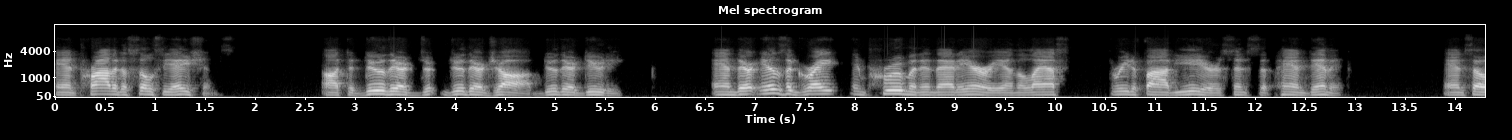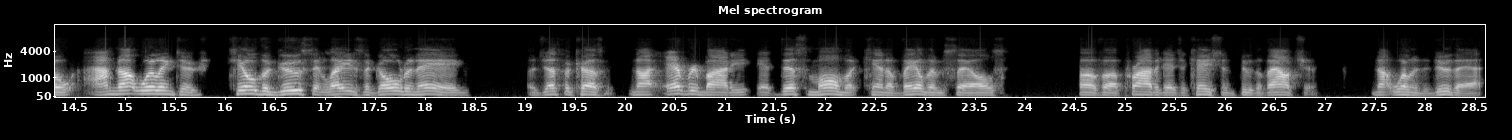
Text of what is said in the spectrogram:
and private associations uh, to do their do their job, do their duty, and there is a great improvement in that area in the last three to five years since the pandemic. And so I'm not willing to kill the goose that lays the golden egg just because not everybody at this moment can avail themselves of uh, private education through the voucher. Not willing to do that.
